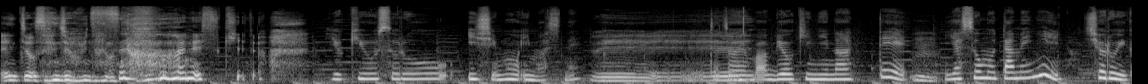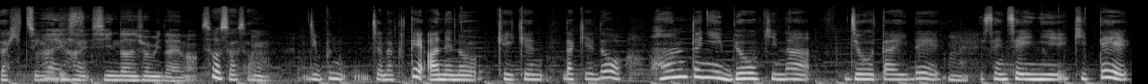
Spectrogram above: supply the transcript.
延長線上みたいな。そうですけど要求する医師もいますね。えー、例えば病気になってうん。休むために書類が必要です。はいはい。診断書みたいな。そうそうそう、うん自分じゃなくて姉の経験だけど本当に病気な状態でうん。先生に来て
